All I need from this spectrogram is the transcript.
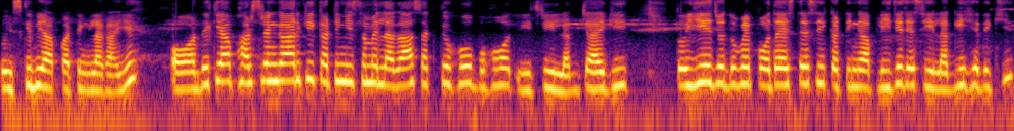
तो इसकी भी आप कटिंग लगाइए। और देखिए, आप हर श्रृंगार की कटिंग इस समय लगा सकते हो, बहुत ईजली लग जाएगी। तो ये जो तुम्हें पौधा इस तरह से कटिंग आप लीजिए, जैसे ये लगी है, देखिए,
